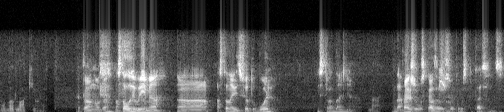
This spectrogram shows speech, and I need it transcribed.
обладлакивает. Это оно, да? Настало ли время а, остановить всю эту боль и страдания? Да. Да. Также высказывает все это воспитательница.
